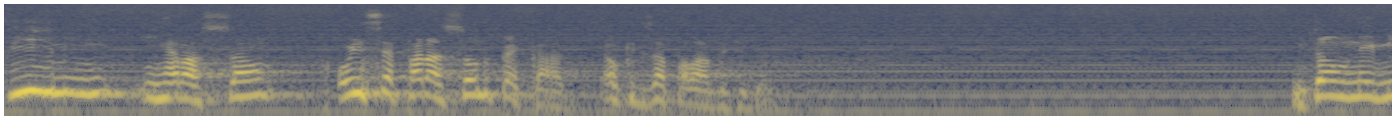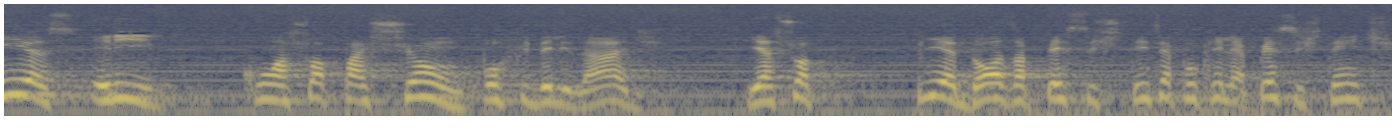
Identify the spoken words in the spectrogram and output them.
firme em relação ou em separação do pecado. É o que diz a palavra de Deus. Então, Neemias, ele, com a sua paixão por fidelidade e a sua piedosa persistência, porque ele é persistente,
